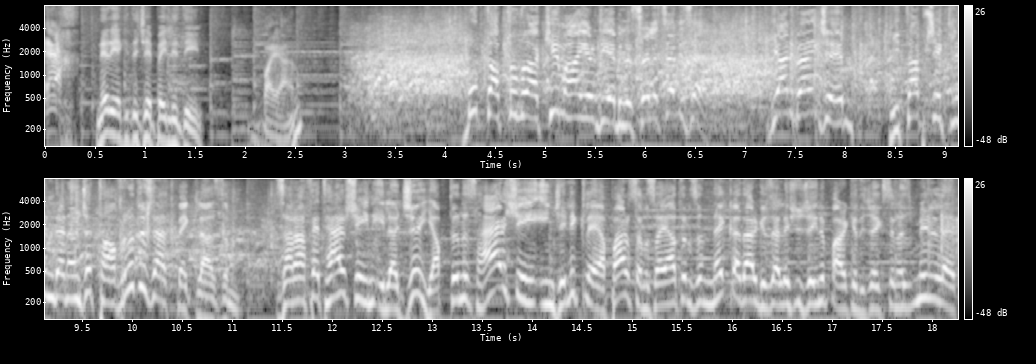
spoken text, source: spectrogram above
Eh nereye gideceği belli değil. Bayan. Bu tatlılığa kim hayır diyebilir söylesenize. Yani bence hitap şeklinden önce tavrı düzeltmek lazım. Zarafet her şeyin ilacı. Yaptığınız her şeyi incelikle yaparsanız hayatınızın ne kadar güzelleşeceğini fark edeceksiniz millet.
